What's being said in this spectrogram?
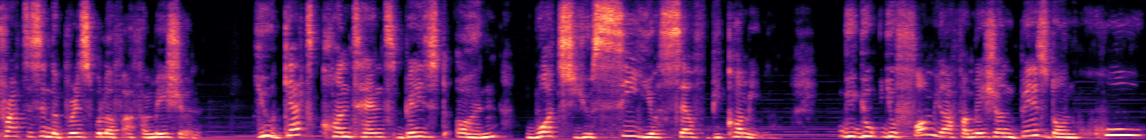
Practicing the principle of affirmation, you get content based on what you see yourself becoming. You, you, you form your affirmation based on who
